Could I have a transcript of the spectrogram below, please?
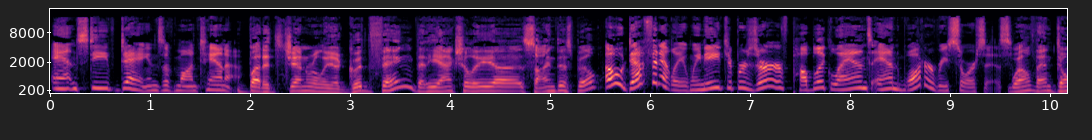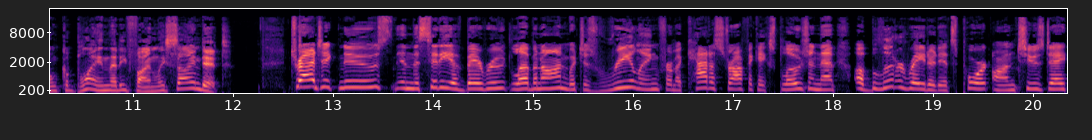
and Steve Daines of Montana. But it's generally a good thing that he actually uh, signed this bill? Oh, definitely. We need to preserve public lands and water resources. Well, then don't complain that he finally signed it. Tragic news in the city of Beirut, Lebanon, which is reeling from a catastrophic explosion that obliterated its port on Tuesday,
